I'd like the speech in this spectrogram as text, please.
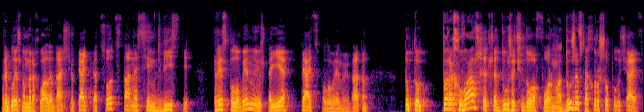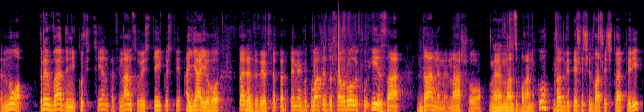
Приблизно ми рахували, да, що 5500 стане 7200. 3,5 стає 5,5. Да, там. Тобто, порахувавши, це дуже чудова формула, дуже все хорошо виходить. Но при введенні коефіцієнта фінансової стійкості, а я його передивився перед тим, як готуватись до цього ролику, і за даними нашого е, Нацбанку за 2024 рік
